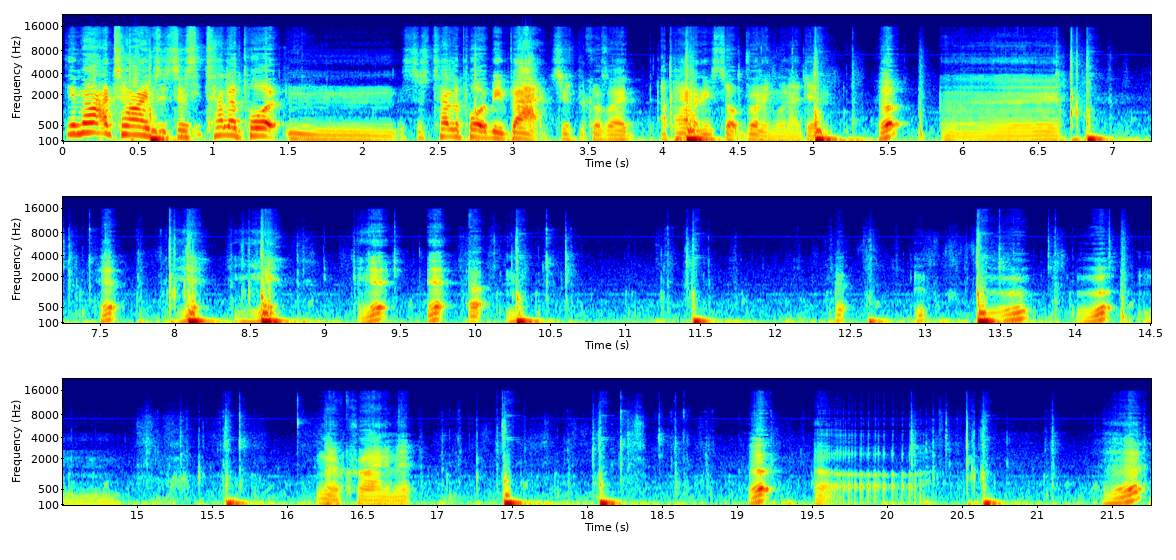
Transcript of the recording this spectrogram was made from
The amount of times it's just teleport. Mm, it's just teleported me back just because I apparently stopped running when I didn't. Hup, uh, hup, hup, hup, hup, hup, hup, mm. Hup, hup, hup, hup, mm. I'm gonna cry in a minute. Oh. Hup,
